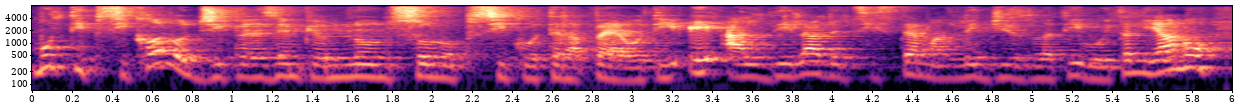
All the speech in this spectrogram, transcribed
Molti psicologi, per esempio, non sono psicoterapeuti e, al di là del sistema legislativo italiano,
